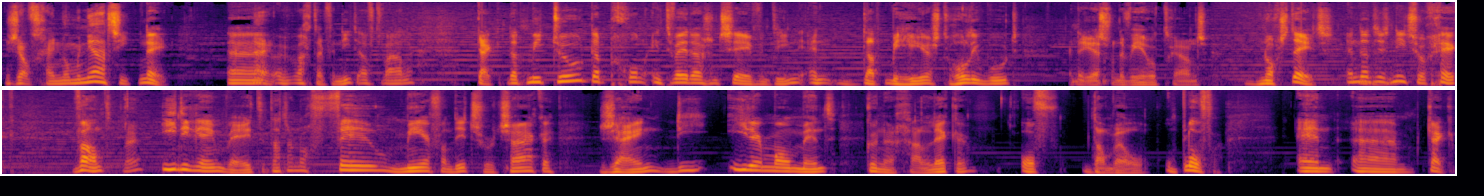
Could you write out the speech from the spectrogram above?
Zelfs geen nominatie. Nee. Eh, Nee. Wacht even, niet afdwalen. Kijk, dat MeToo, dat begon in 2017 en dat beheerst Hollywood en de rest van de wereld trouwens nog steeds. En dat is niet zo gek, want Nee? iedereen weet dat er nog veel meer van dit soort zaken zijn die ieder moment kunnen gaan lekken of dan wel ontploffen. En eh, kijk,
